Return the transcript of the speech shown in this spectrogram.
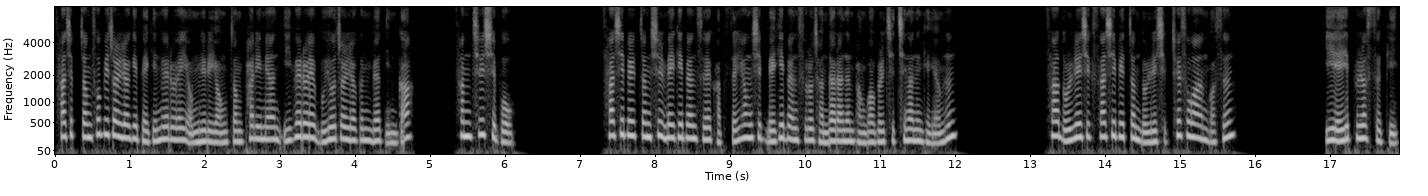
40점 소비 전력이 100인 회로의 역률이 0.8이면 이 회로의 무효 전력은 몇인가? 3. 75. 41점 실매기 변수의 값을 형식 매기 변수로 전달하는 방법을 지칭하는 개념은 4. 논리식 42점 논리식 최소화한 것은? 2a 플러스 b.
